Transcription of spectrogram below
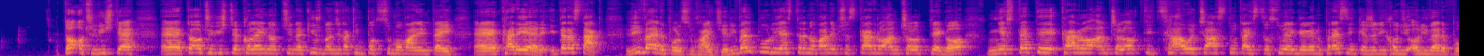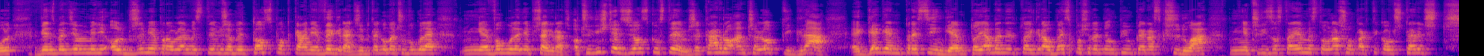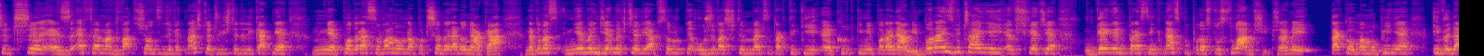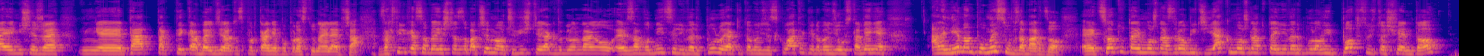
To oczywiście, e, to oczywiście kolejny odcinek już będzie takim podsumowaniem tej e, kariery. I teraz tak, Liverpool, słuchajcie, Liverpool jest trenowany przez Carlo Ancelottiego. Niestety Carlo Ancelotti cały czas tutaj stosuje gegenpressing, jeżeli chodzi o Liverpool, więc będziemy mieli olbrzymie problemy z tym, żeby to spotkanie wygrać, żeby tego meczu w ogóle, mm, w ogóle nie przegrać. Oczywiście w związku z tym, że Carlo Ancelotti gra e, gegenpressingiem, to ja będę tutaj grał bezpośrednią piłkę na skrzydła, mm, czyli zostajemy z tą naszą taktyką 4-3-3 z FMA 2019, oczywiście delikatnie mm, podrasowaną na potrzeby Radomiaka, natomiast nie będziemy chcieli absolutnie używać w tym meczu taktyki e, krótkimi podaniami, bo najzwyczajniej w świecie gegenpressing nas po prostu słamsi, przynajmniej taką mam opinię i wydaje mi się, że mm, e, ta taktyka będzie na to spotkanie po prostu najlepsza. Za chwilkę sobie jeszcze zobaczymy oczywiście jak wyglądają e, zawodnicy Liverpoolu, jaki to będzie skład, jakie to będzie ustawienie, ale nie mam pomysłów za bardzo. E, Co tutaj można zrobić, jak można tutaj Liverpoolowi popsuć to święto?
